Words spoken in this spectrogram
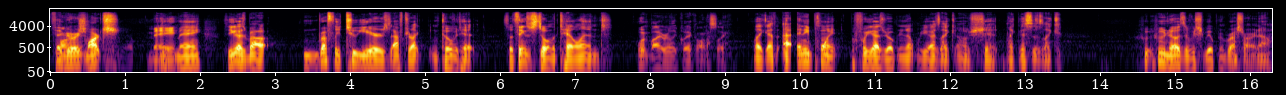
February, March, May. May. So you guys about roughly two years after like COVID hit. So things are still on the tail end. Went by really quick, honestly. Like at, at any point before you guys were opening up, were you guys like, oh shit, like this is like, who, who knows if we should be opening a restaurant right now?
